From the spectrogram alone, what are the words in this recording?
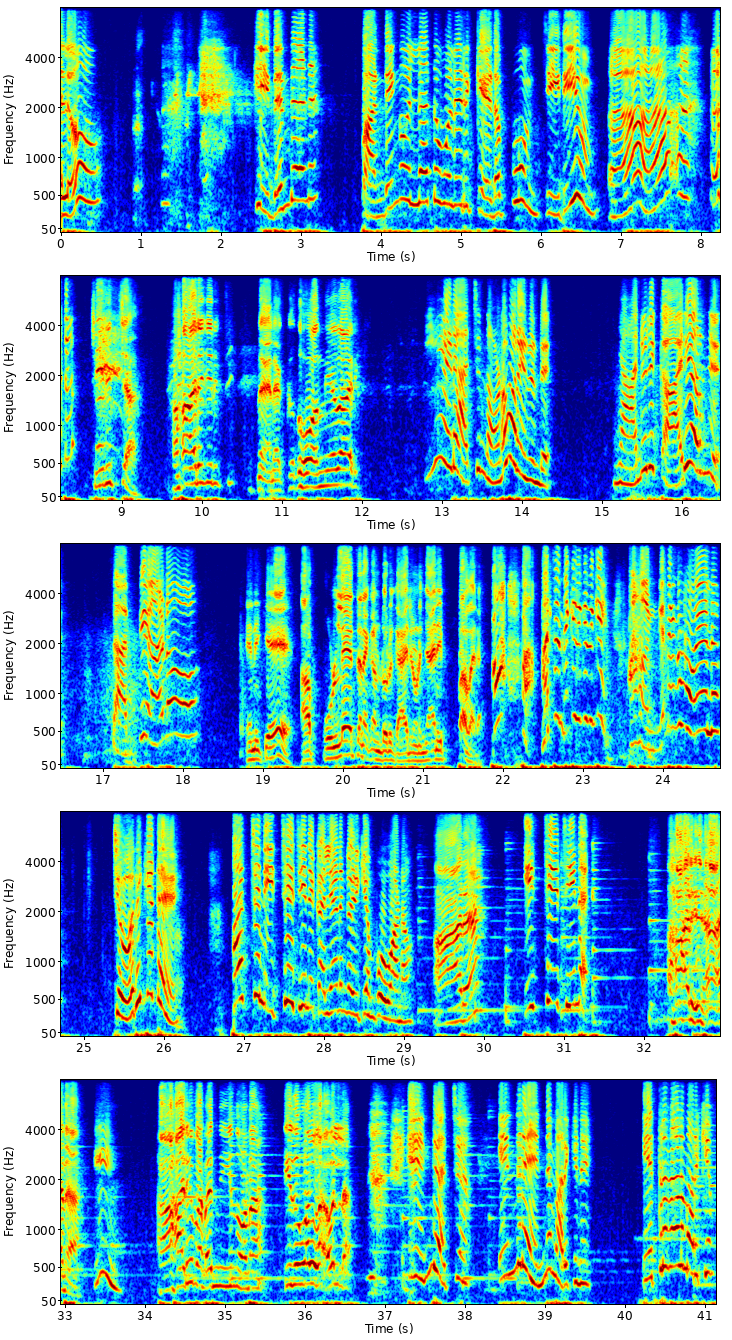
Hello ഇതെന്താണ്? പണ്ടെങ്ങും ഇല്ലാത്ത പോലെ ഒരു കിടപ്പും ചിരിയും. ചിരിച്ച? ആര് ചിരിച്ചു? നിനക്ക് തോന്നിയതായിരിക്കും. ഈയിടെ അച്ഛൻ നോണ പറയുന്നുണ്ട്. ഞാനൊരു കാര്യം അറിഞ്ഞ്. സത്യാണോ? എനിക്ക് ആ പുള്ളേച്ചനെ കണ്ട ഒരു കാര്യമാണ് ഞാൻ ഇപ്പൊ വരാം അങ്ങനെ അങ്ങ് പോയാലോ? ചോദിക്കട്ടെ. അച്ഛൻ ഇച്ചേച്ചീനെ കല്യാണം കഴിക്കാൻ പോവാണോ? ആരാ? ഇച്ചേച്ചീനെ. ആര് ഞാനാ? ആര് പറഞ്ഞീ നോണ? ഇത് കൊള്ളാവല്ല. എന്റെ അച്ഛ എന്തിനാ എന്നെ മറിക്കണേ? എത്ര നാൾ മറിക്കും?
